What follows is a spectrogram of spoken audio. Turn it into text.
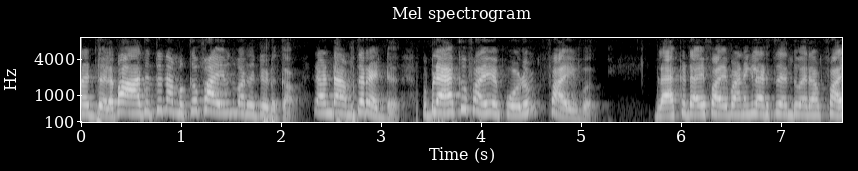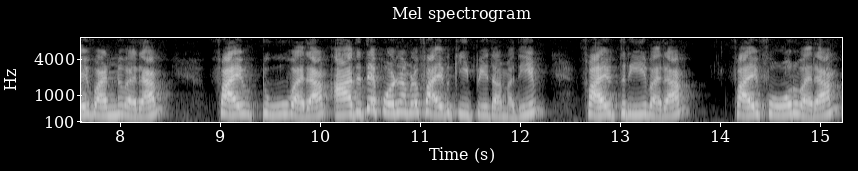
റെഡും അല്ല? അപ്പോൾ ആദ്യത്തെ നമുക്ക് ഫൈവ് എന്ന് പറഞ്ഞിട്ട് എടുക്കാം. രണ്ടാമത്തെ റെഡ് അപ്പോൾ ബ്ലാക്ക് ഫൈവ് എപ്പോഴും ഫൈവ് ബ്ലാക്ക് ഡൈ ഫൈവ് ആണെങ്കിൽ അടുത്തത് എന്ത് വരാം? ഫൈവ് വണ്ണ് വരാം. ഫൈവ് ടു വരാം. ആദ്യത്തെ എപ്പോഴും നമ്മൾ ഫൈവ് കീപ്പ് ചെയ്താൽ മതി. ഫൈവ് ത്രീ വരാം. ഫൈവ് ഫോർ വരാം.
